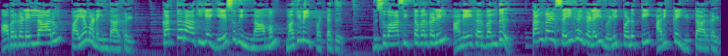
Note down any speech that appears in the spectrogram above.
அவர்களெல்லாரும் பயமடைந்தார்கள். கர்த்தராகிய இயேசுவின் நாமம் மகிமைப்பட்டது. விசுவாசித்தவர்களில் அநேகர் வந்து தங்கள் செய்கைகளை வெளிப்படுத்தி அறிக்கையிட்டார்கள்.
